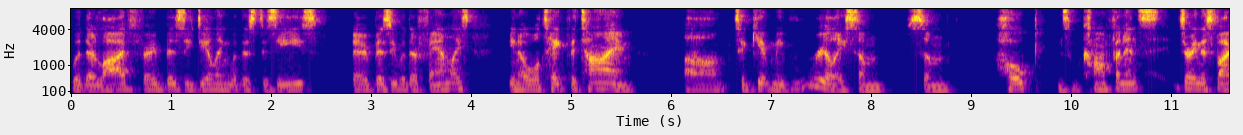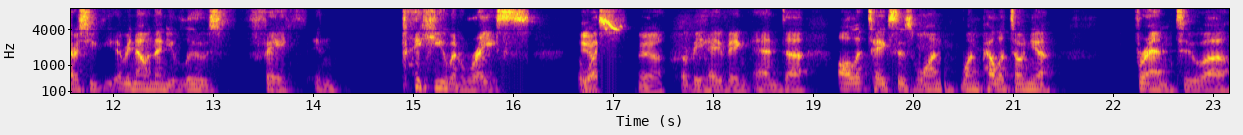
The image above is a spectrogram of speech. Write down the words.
with their lives, very busy dealing with this disease, very busy with their families. You know, will take the time um, to give me really some some hope and some confidence during this virus. You, every now and then you lose faith in the human race. The yes. yeah. They're behaving, and uh, all it takes is one one Pelotonia friend to uh,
